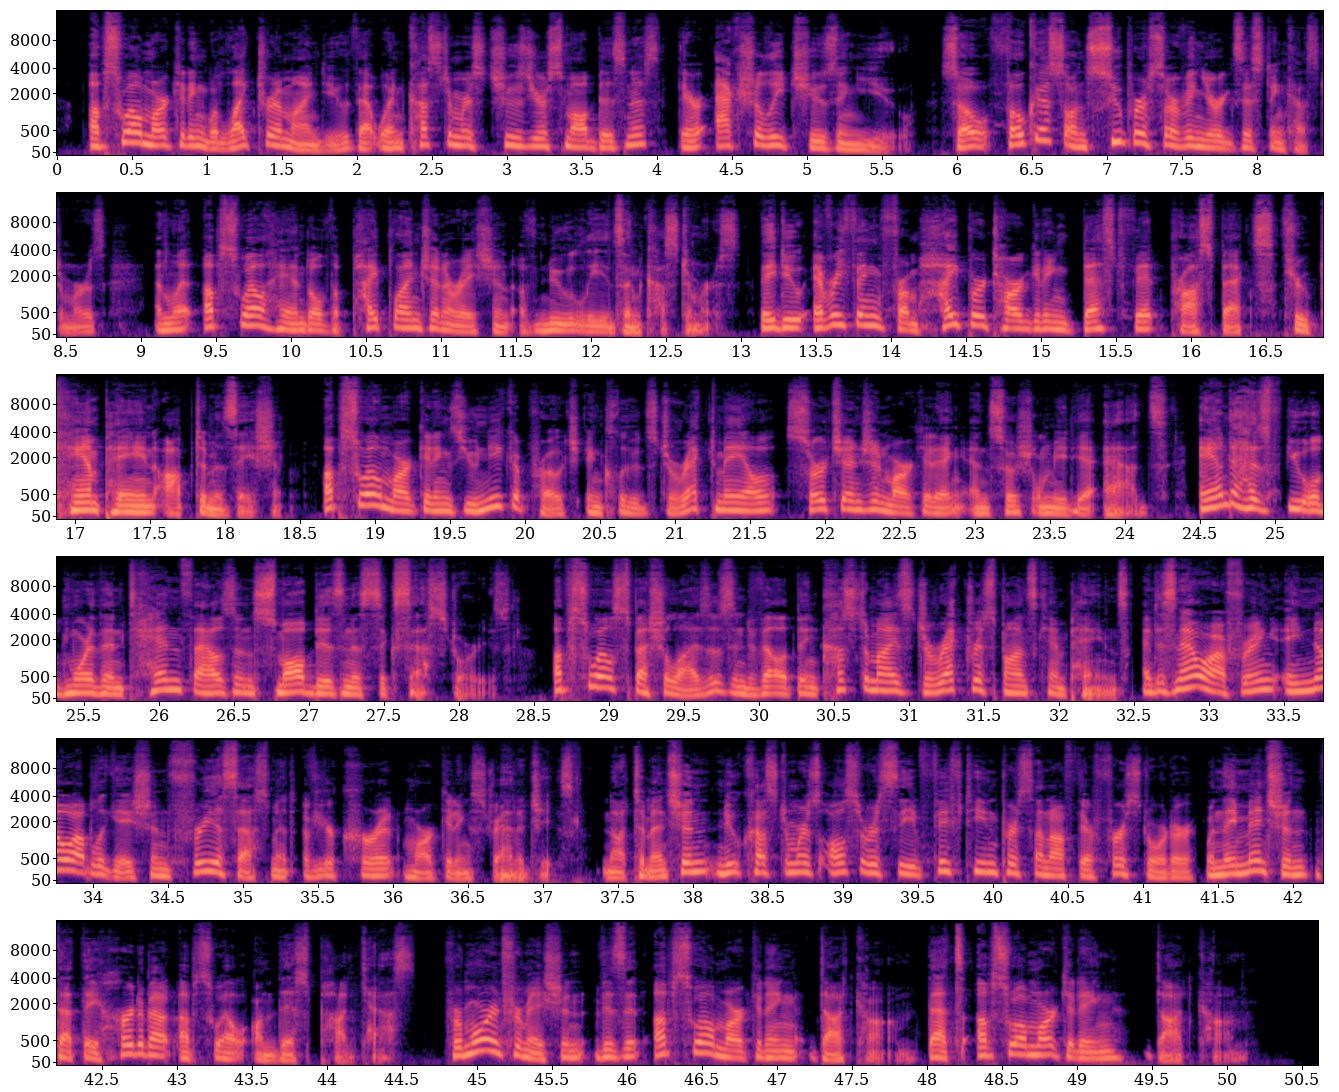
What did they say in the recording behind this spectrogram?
Upswell Marketing would like to remind you that when customers choose your small business, they're actually choosing you. So focus on super serving your existing customers and let Upswell handle the pipeline generation of new leads and customers. They do everything from hyper targeting best fit prospects through campaign optimization. Upswell Marketing's unique approach includes direct mail, search engine marketing, and social media ads, and has fueled more than 10,000 small business success stories. Upswell specializes in developing customized direct response campaigns and is now offering a no obligation free assessment of your current marketing strategies. Not to mention, new customers also receive 15% off their first order when they mention that they heard about Upswell on this podcast. For more information, visit upswellmarketing.com. That's upswellmarketing.com.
